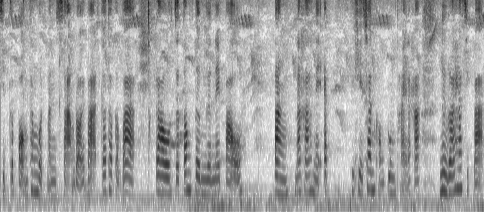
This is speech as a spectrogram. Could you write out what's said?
20กระป๋องทั้งหมดมัน300บาท ก็เท่ากับว่าเราจะต้องเติมเงินในเป๋าตังค์นะคะ ในแอปพลิเคชันของกรุงไทยนะคะ150บาท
